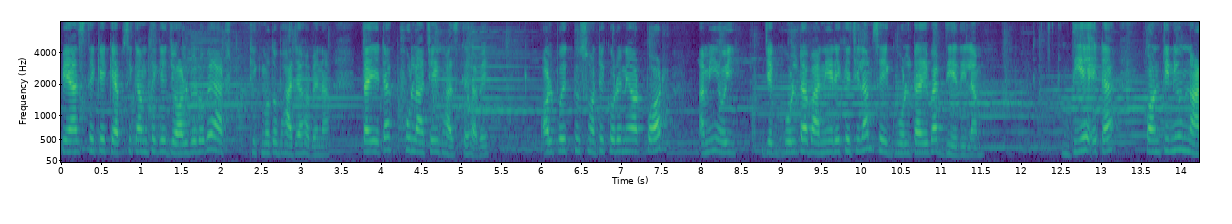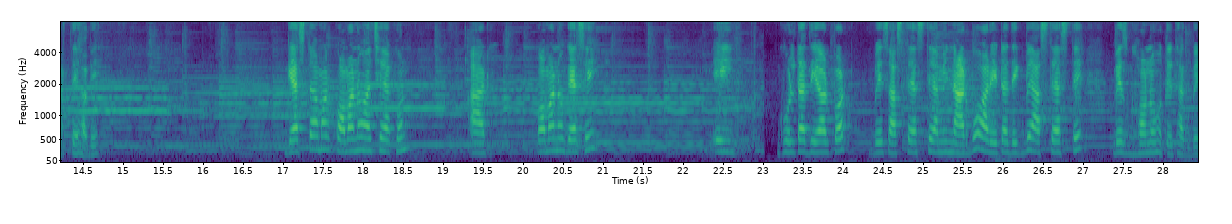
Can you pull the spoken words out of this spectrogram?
পেঁয়াজ থেকে, ক্যাপসিকাম থেকে জল বেরোবে আর ঠিকমতো ভাজা হবে না। তাই এটা ফুল আঁচেই ভাজতে হবে। অল্প একটু সঁটে করে নেওয়ার পর আমি ওই যে ঘোলটা বানিয়ে রেখেছিলাম, সেই ঘোলটা এবার দিয়ে দিলাম। দিয়ে এটা কন্টিনিউ নাড়তে হবে। গ্যাসটা আমার কমানো আছে এখন। আর কমানো গ্যাসেই এই ঘোলটা দেওয়ার পর বেশ আস্তে আস্তে আমি নাড়বো আর এটা দেখবে আস্তে আস্তে বেশ ঘন হতে থাকবে।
